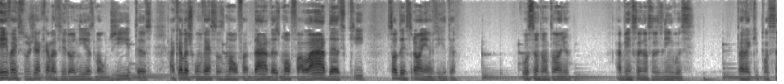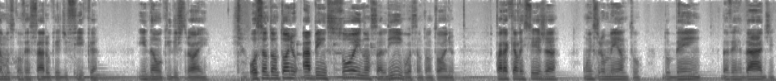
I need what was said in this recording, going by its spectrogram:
E aí vai surgir aquelas ironias malditas, aquelas conversas malfadadas, mal faladas que só destroem a vida. Ô Santo Antônio, abençoe nossas línguas para que possamos conversar o que edifica e não o que destrói. Ô Santo Antônio, abençoe nossa língua, Santo Antônio, para que ela seja um instrumento do bem, da verdade,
